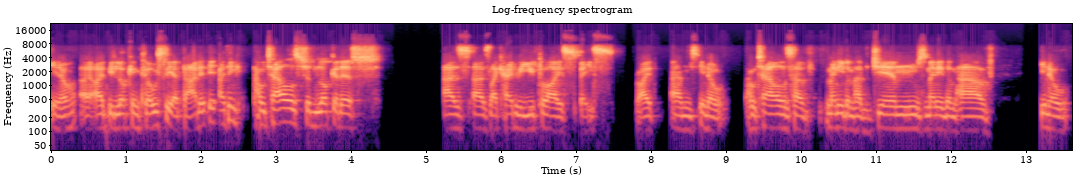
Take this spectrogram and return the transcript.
you know, I, would be looking closely at that. It, it, I think hotels should look at it as as like how do we utilize space, right? And you know, hotels have many of them have gyms, many of them have you know,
